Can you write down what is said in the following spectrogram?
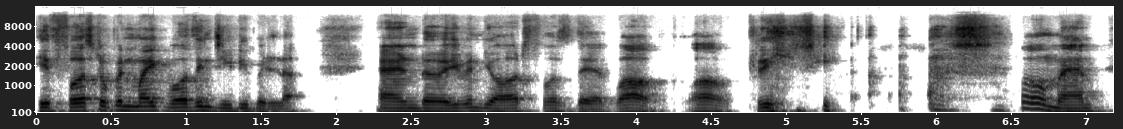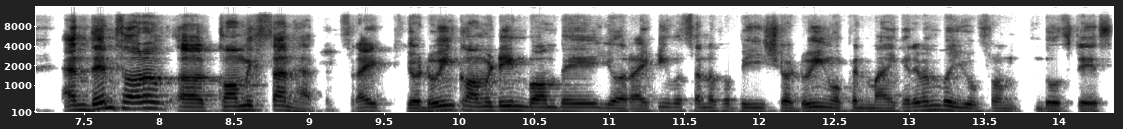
His first open mic was in GD Birla, and uh, even yours was there. Wow, wow, crazy. oh man. And then sort of uh, Comicstaan happens, right? You're doing comedy in Bombay, you're writing with Son of Abish, you're doing open mic. I remember you from those days,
